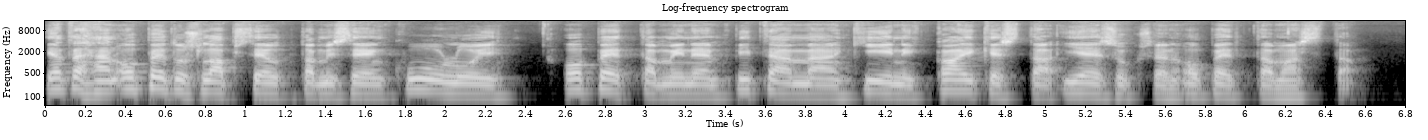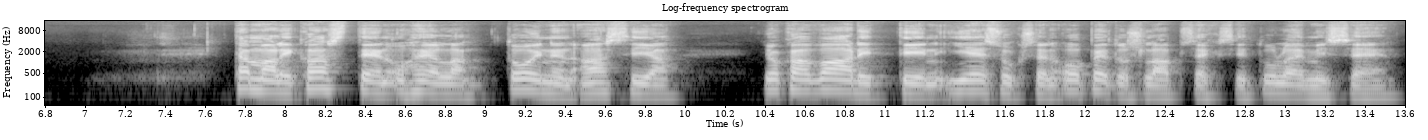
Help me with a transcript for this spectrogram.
ja tähän opetuslapseuttamiseen kuului opettaminen pitämään kiinni kaikesta Jeesuksen opettamasta. Tämä oli kasteen ohella toinen asia, joka vaadittiin Jeesuksen opetuslapseksi tulemiseen.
